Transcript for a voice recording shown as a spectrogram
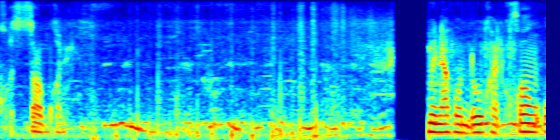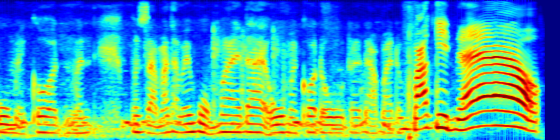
ขอซ่อมก่อน เวลาผมดูขัดข้องโอ้ my god มันมันสามารถทำให้ผมไหม้ได้โอ้ my god โอ้ได้ดาบมาฟ้ากินแล้ว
